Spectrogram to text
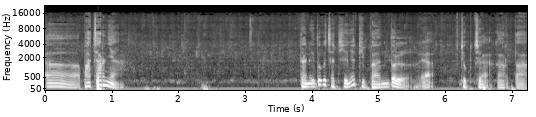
uh, pacarnya. Dan itu kejadiannya di Bantul ya Yogyakarta.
